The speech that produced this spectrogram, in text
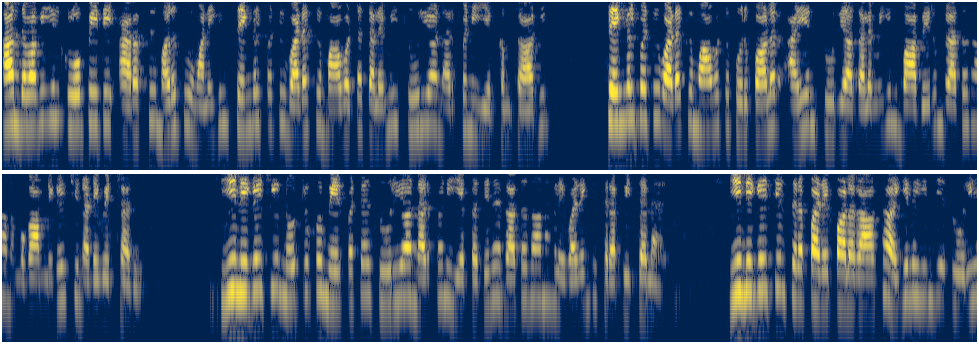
அந்த வகையில் குரோப்பேட்டை அரசு மருத்துவமனையில் செங்கல்பட்டு வடக்கு மாவட்ட தலைமை சூர்யா நற்பணி இயக்கம் சார்பில் செங்கல்பட்டு வடக்கு மாவட்ட பொறுப்பாளர் அயன் சூர்யா தலைமையில் மாபெரும் ரத்ததான முகாம் நிகழ்ச்சி நடைபெற்றது. இந்நிகழ்ச்சியில் நூற்றுக்கும் மேற்பட்ட சூர்யா நற்பணி இயக்கத்தினர் ரத்த தானங்களை வழங்கி சிறப்பித்தனர். இந்நிகழ்ச்சியில் சிறப்பு அழைப்பாளராக அகில இந்திய சூரிய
